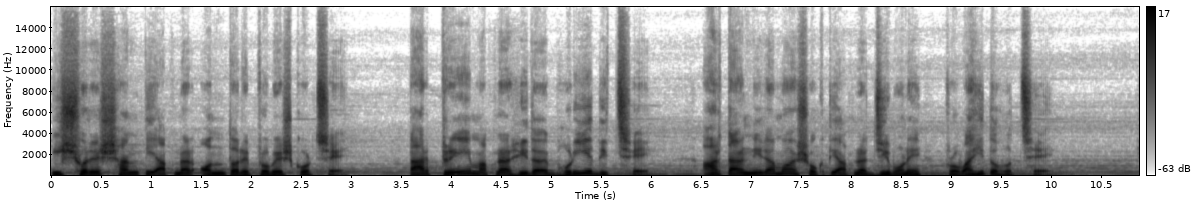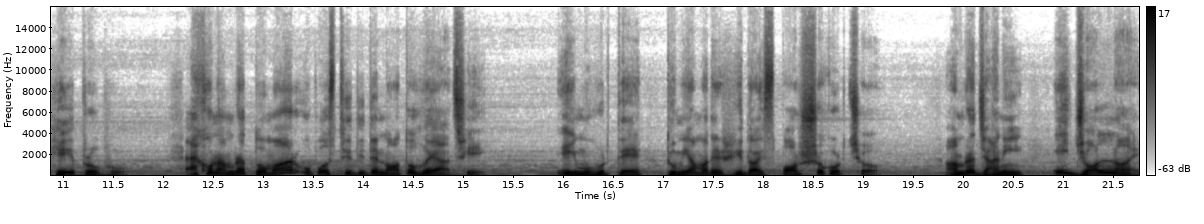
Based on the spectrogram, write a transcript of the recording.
ঈশ্বরের শান্তি আপনার অন্তরে প্রবেশ করছে। তার প্রেম আপনার হৃদয়ে ভরিয়ে দিচ্ছে, আর তার নিরাময় শক্তি আপনার জীবনে প্রবাহিত হচ্ছে। হে প্রভু, এখন আমরা তোমার উপস্থিতিতে নত হয়ে আছি। এই মুহূর্তে তুমি আমাদের হৃদয় স্পর্শ করছ। আমরা জানি এই জল নয়,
